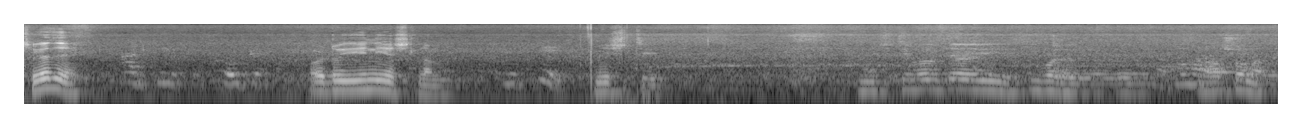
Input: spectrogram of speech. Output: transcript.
ঠিক আছে? ওটা ওইটু ইয়ে নিয়ে আসলাম। মিষ্টি। মিষ্টি বলতে ওই কি বলে মানে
